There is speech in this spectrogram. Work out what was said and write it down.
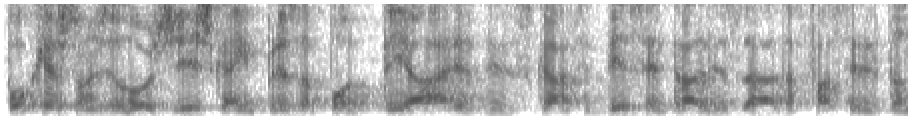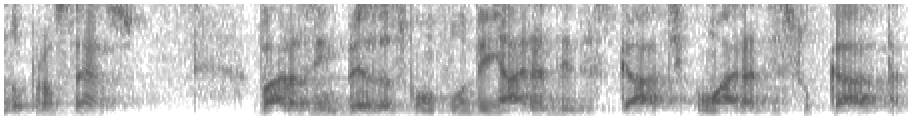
Por questões de logística, a empresa pode ter áreas de descarte descentralizada, facilitando o processo. Várias empresas confundem área de descarte com área de sucata,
